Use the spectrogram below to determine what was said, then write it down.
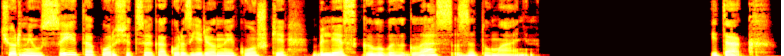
черные усы топорщатся, как у разъяренной кошки, блеск голубых глаз затуманен. Итак, —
